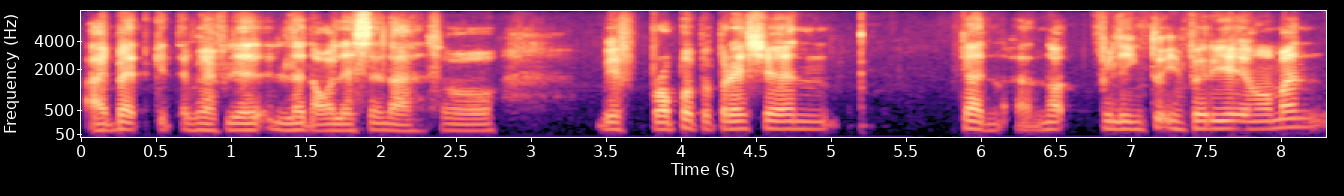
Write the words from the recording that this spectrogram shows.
I bet kita, we have le- learned our lesson lah. So with proper preparation kan uh, not feeling too inferior yang Oman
